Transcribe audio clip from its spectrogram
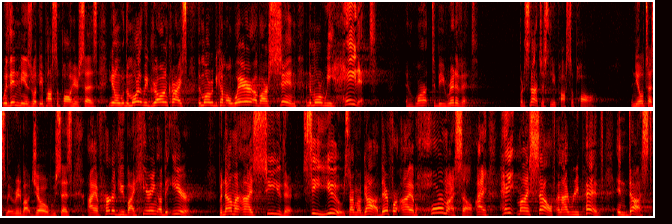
within me, is what the Apostle Paul here says. You know, the more that we grow in Christ, the more we become aware of our sin, and the more we hate it and want to be rid of it. But it's not just the Apostle Paul. In the Old Testament, we read about Job, who says, I have heard of you by hearing of the ear. But now my eyes see you there, see you. He's talking about God. Therefore, I abhor myself. I hate myself, and I repent in dust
